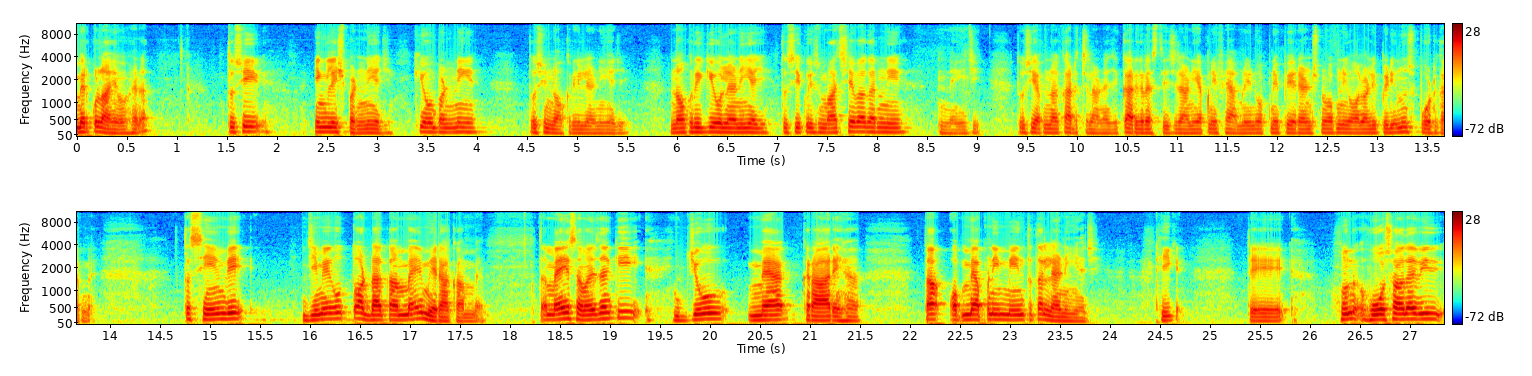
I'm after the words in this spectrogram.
ਮੇਰੇ ਕੋਲ ਆਏ ਹੋ ਹੈ ਨਾ ਤੁਸੀਂ ਇੰਗਲਿਸ਼ ਪੜ੍ਹਨੀ ਹੈ ਜੀ। ਕਿਉਂ ਪੜ੍ਹਨੀ ਹੈ? ਤੁਸੀਂ ਨੌਕਰੀ ਲੈਣੀ ਹੈ ਜੀ। ਨੌਕਰੀ ਕਿਉਂ ਲੈਣੀ ਹੈ ਜੀ? ਤੁਸੀਂ ਕੋਈ ਸਮਾਜ ਸੇਵਾ ਕਰਨੀ ਹੈ? ਨਹੀਂ ਜੀ। ਤੁਸੀਂ ਆਪਣਾ ਘਰ ਚਲਾਉਣਾ ਜੀ। ਘਰ ਗ੍ਰਸਤੀ ਚਲਾਣੀ ਆਪਣੀ ਫੈਮਿਲੀ ਨੂੰ, ਆਪਣੇ ਪੇਰੈਂਟਸ ਨੂੰ, ਆਪਣੀ ਆਉਣ ਵਾਲੀ ਪੀੜ੍ਹੀ ਨੂੰ ਸਪੋਰਟ ਕਰਨਾ ਤਾਂ ਸੇਮ ਵੇ ਜਿਵੇਂ ਉਹ ਤੁਹਾਡਾ ਕੰਮ ਹੈ, ਇਹ ਮੇਰਾ ਕੰਮ ਹੈ। ਤਾਂ ਮੈਂ ਇਹ ਸਮਝਦਾ ਕਿ ਜੋ ਮੈਂ ਕਰਾ ਰਿਹਾ, ਤਾਂ ਮੈਂ ਆਪਣੀ ਮਿਹਨਤ ਤਾਂ ਲੈਣੀ ਹੈ ਜੀ। ਠੀਕ ਹੈ? ਤੇ ਹੁਣ ਹੋ ਸਕਦਾ ਵੀ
